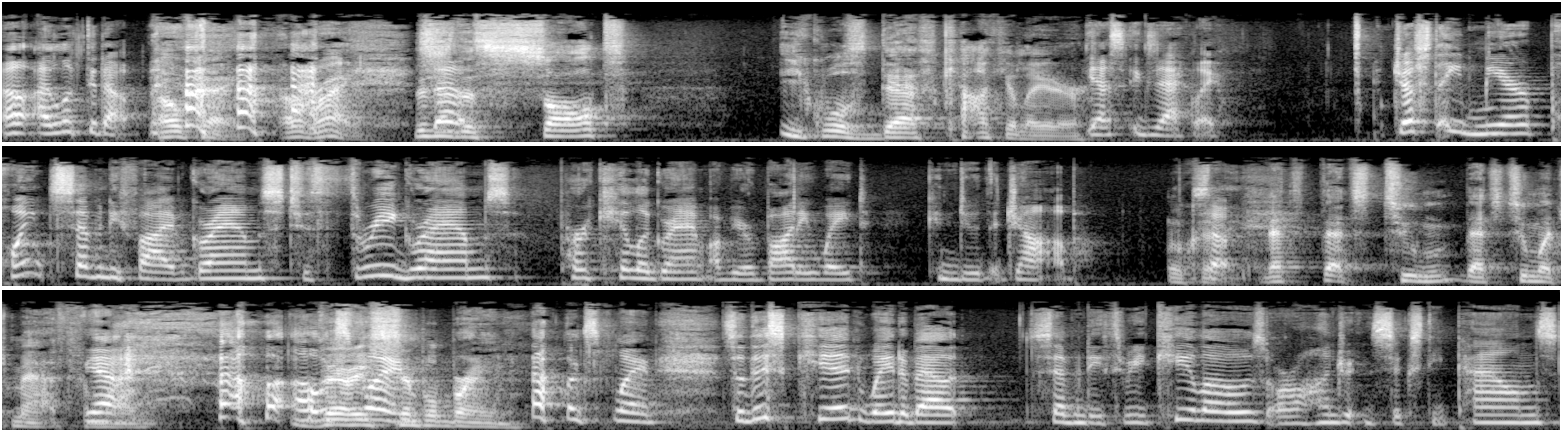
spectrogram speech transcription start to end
I I looked it up. Okay, all right. This So- is the salt equals death calculator. Yes, exactly. Just a mere 0.75 grams to 3 grams per kilogram of your body weight can do the job. Okay, So- that's that's too that's too much math for Yeah, my I'll very explain. simple brain. I'll explain. So this kid weighed about 73 kilos or 160 pounds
